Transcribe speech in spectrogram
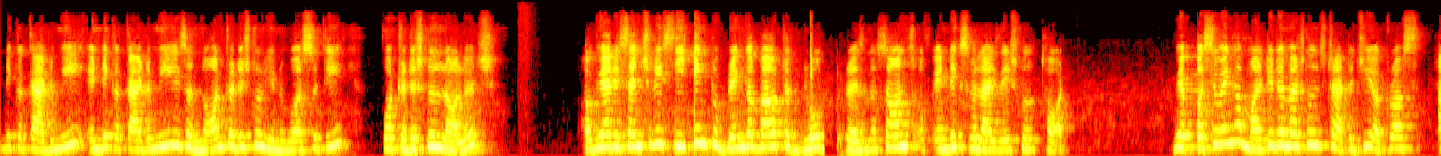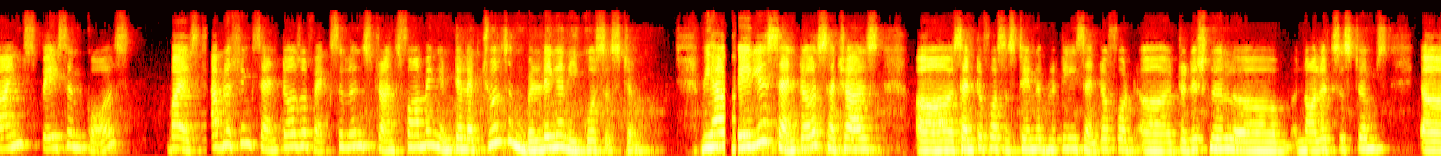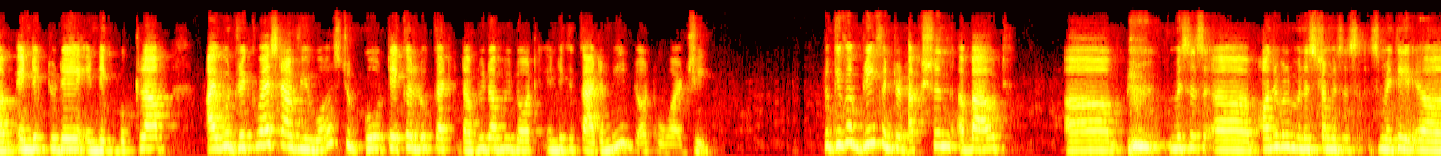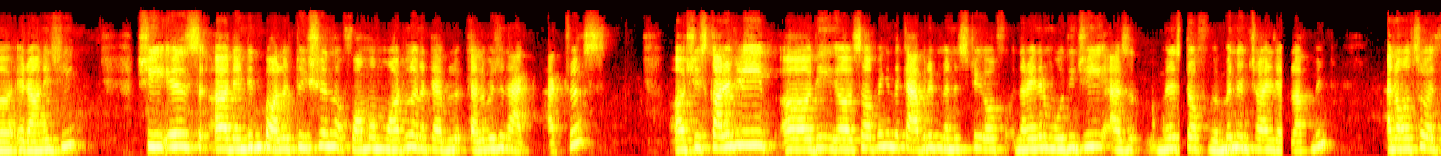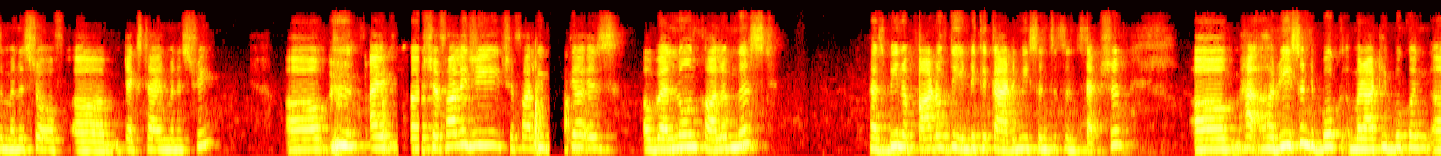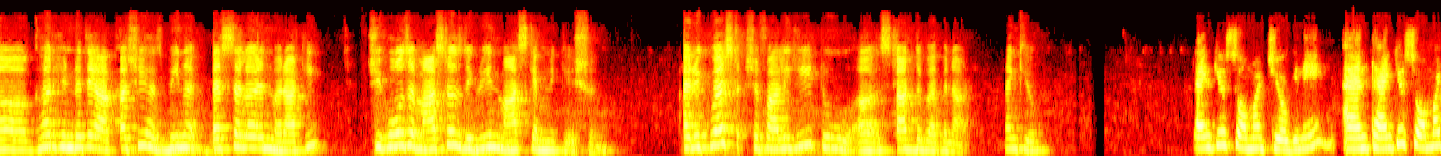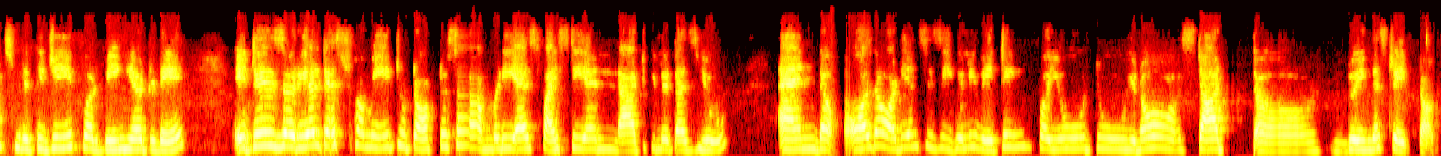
Indic Academy. Indic Academy is a non-traditional university for traditional knowledge. Uh, we are essentially seeking to bring about a global renaissance of Indic civilizational thought. We are pursuing a multidimensional strategy across time, space, and cause by establishing centers of excellence, transforming intellectuals, and building an ecosystem. We have various centers such as uh, Center for Sustainability, Center for uh, Traditional uh, Knowledge Systems, uh, Indic Today, Indic Book Club. I would request our viewers to go take a look at www.indicacademy.org. To give a brief introduction about Mrs. Uh, uh, Honorable Minister Mrs. Smriti Irani ji, she is an Indian politician, a former model, and a te television act actress. Uh, she's currently uh, the, uh, serving in the cabinet ministry of Narendra Modi ji as Minister of Women and Child Development, and also as the Minister of um, Textile Ministry. Uh, I, uh, Shefali ji, Shefali Bhatia is a well-known columnist, has been a part of the Indic Academy since its inception, um, her recent book, Marathi book on uh, Ghar Hindate Akashi, has been a bestseller in Marathi. She holds a master's degree in mass communication. I request Shefali ji to uh, start the webinar. Thank you. Thank you so much, Yogini. And thank you so much, Smriti ji, for being here today. It is a real test for me to talk to somebody as feisty and articulate as you. And uh, all the audience is eagerly waiting for you to, you know, start uh, doing the straight talk.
